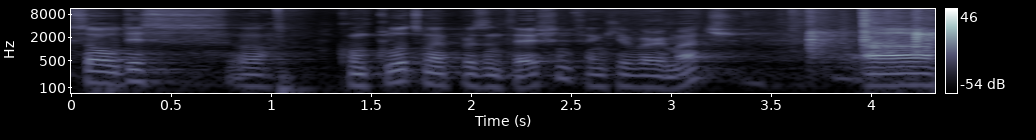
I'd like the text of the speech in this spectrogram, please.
so this uh, concludes my presentation. Thank you very much. Uh,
